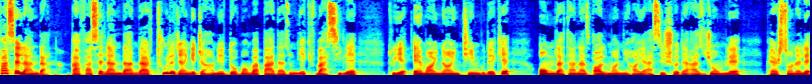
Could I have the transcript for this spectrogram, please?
قفس لندن. قفس لندن در طول جنگ جهانی دوم و بعد از اون یک وسیله توی امای 19 بوده که عمدتا از آلمانی های اسیر شده از جمله پرسنل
